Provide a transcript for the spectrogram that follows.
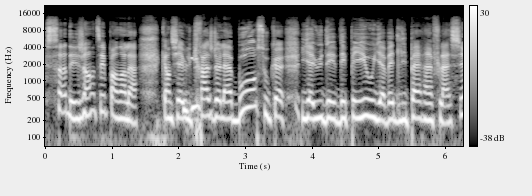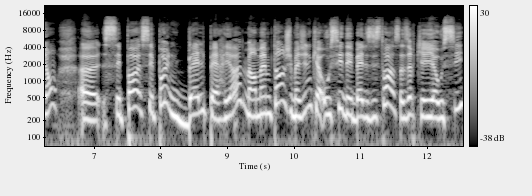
ça des gens, tu sais pendant la quand il y a eu le crash de la bourse ou que il y a eu des, des pays où il y avait de l'hyperinflation, euh, c'est pas c'est pas une belle période, mais en même temps, j'imagine qu'il y a aussi des belles histoires, c'est-à-dire qu'il y a aussi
